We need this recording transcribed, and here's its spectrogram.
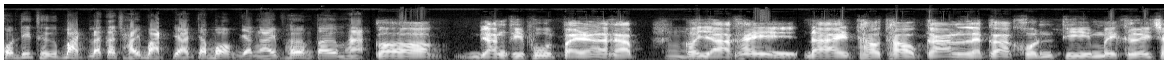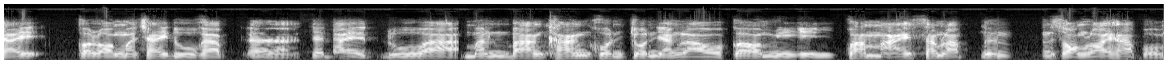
คนที่ถือบัตรแล้วก็ใช้บัตรอยากจะบอกยังไงเพิ่มเติมฮะก็อย่างที่พูดไปนั่นแหละครับ อืมก็อยากให้ได้เท่าเท่าๆกัน แล้วก็คนที่ไม่เคยใช้ ก็ลองมาใช้ดูครับเอ่อจะได้รู้ว่ามันบางครั้งคนจนอย่างเราก็มีความหมายสำหรับเงินสองร้อยครับผม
